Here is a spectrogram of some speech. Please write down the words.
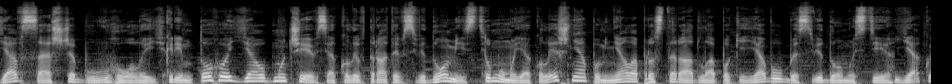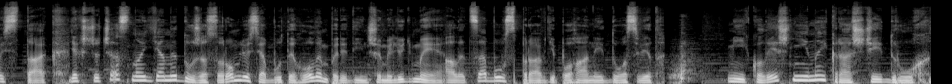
Я все ще був голий. Крім того, я обмочився, коли втратив свідомість, тому моя колишня поміняла простирадла, поки я був без свідомості. Якось так. Якщо чесно, я не дуже соромлюся бути голим перед іншими людьми, але це був справді поганий досвід. Мій колишній найкращий друг.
